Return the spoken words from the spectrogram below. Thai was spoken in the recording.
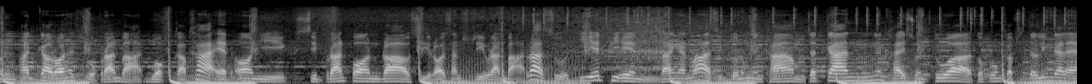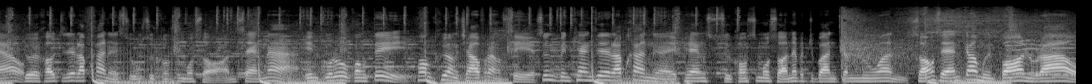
1,956 ล้านบาท บวกกับค่าแอดออนอีก 10 ล้านปอนด์ราว 434 ล้านบาท ล่าสุด ESPN รายงานว่าสิงโตน้ำเงินคามจัดการเงื่อนไขส่วนตัวตกลงกับสเตอร์ลิงได้แล้ว โดยเขาจะได้รับค่าเหนื่อยสูงสุดของสโมสรแซงหน้าเอ็นโกโรกองเต้ห้องเครื่องชาวฝรั่งเศส ซึ่งเป็นแข้งที่ได้รับค่าเหนื่อยแพงสุดของสโมสรในปัจจุบันจำนวน 290,000 ปอนด์ราว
